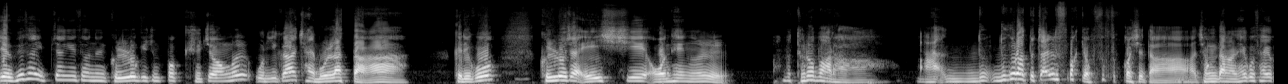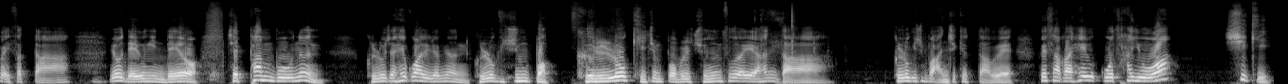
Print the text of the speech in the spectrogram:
예, 회사 입장에서는 근로기준법 규정을 우리가 잘 몰랐다. 그리고 근로자 A씨의 언행을 한번 들어봐라. 아, 누, 누구라 도 잘릴 수밖에 없었을 것이다. 정당한 해고 사유가 있었다. 요 내용인데요. 재판부는 근로자 해고하려면 근로기준법, 근로기준법을 준수해야 한다. 근로기준법 안 지켰다. 왜? 회사가 해고 사유와 시기,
